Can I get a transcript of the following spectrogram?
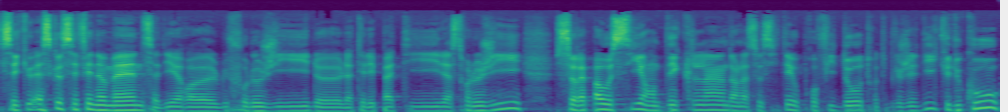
c'est que est-ce que ces phénomènes, c'est-à-dire euh, l'ufologie, la télépathie, l'astrologie, seraient pas aussi en déclin dans la société au profit d'autres, que j'ai dit, que du coup,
